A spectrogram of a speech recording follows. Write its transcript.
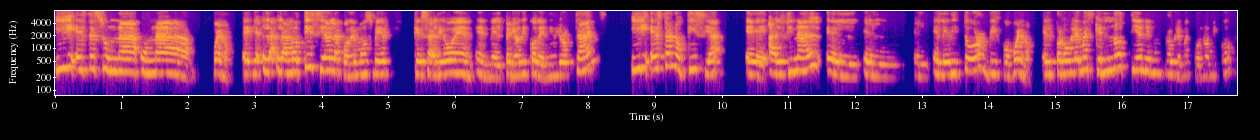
Y esta es una, una bueno, eh, la, noticia la podemos ver que salió en, el periódico de New York Times y esta noticia, eh, al final, el, el, el, editor dijo, bueno, el problema es que no tienen un problema económico,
